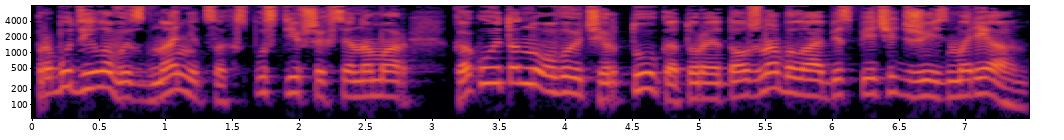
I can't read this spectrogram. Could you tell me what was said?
пробудила в изгнанницах, спустившихся на Мар, какую-то новую черту, которая должна была обеспечить жизнь Мариан.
